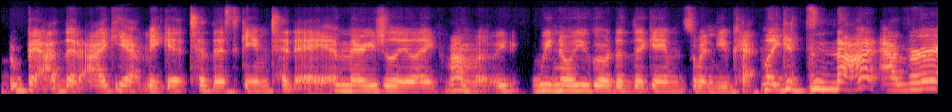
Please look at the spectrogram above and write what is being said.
bad that I can't make it to this game today. And they're usually like, Mom, we, we know you go to the games when you can. Like, it's not ever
